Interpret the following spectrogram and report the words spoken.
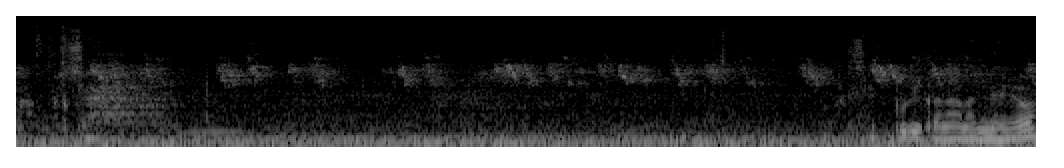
가보자. 새뿌리가 남았네요.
